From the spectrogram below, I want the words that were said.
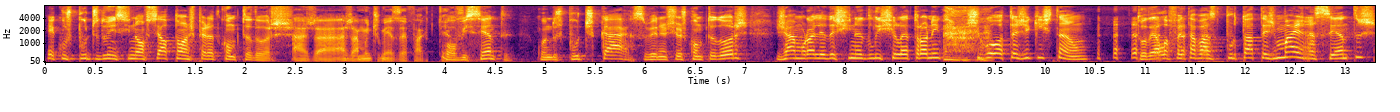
é que os putos do ensino oficial estão à espera de computadores? Há já, há já muitos meses, é facto. Ó. Vicente, quando os putos cá receberem os seus computadores, já a muralha da China de lixo eletrónico chegou ao Tajiquistão. Toda ela feita à base de portáteis mais recentes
